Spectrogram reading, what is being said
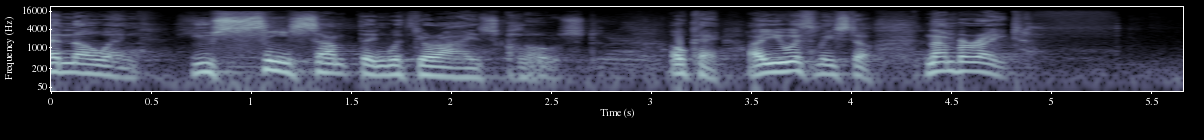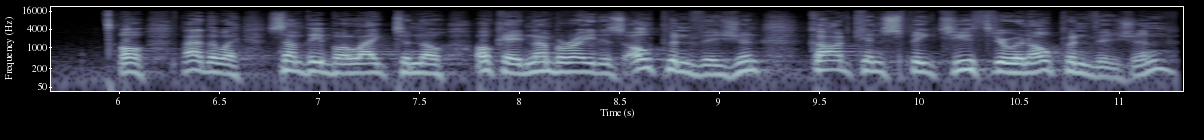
a knowing. You see something with your eyes closed. Okay, are you with me still? Number eight. Oh, by the way, some people like to know okay, number eight is open vision. God can speak to you through an open vision.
